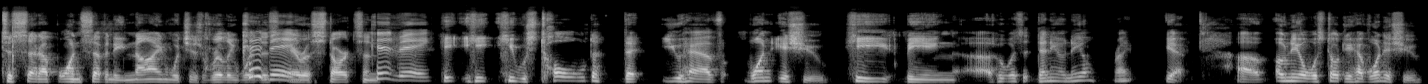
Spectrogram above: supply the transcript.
to set up 179, which is really where Could this be. era starts and Could be. he he he was told that you have one issue. He being uh, who was it? Denny O'Neil, right? Yeah. Uh, O'Neil was told you have one issue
